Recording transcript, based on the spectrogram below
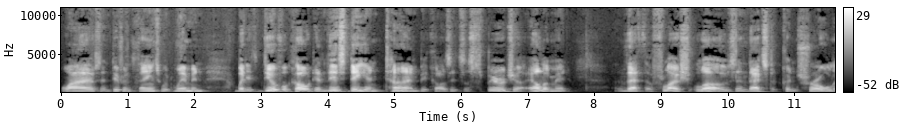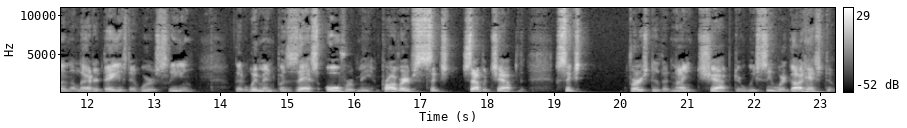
wives and different things with women. But it's difficult in this day and time because it's a spiritual element that the flesh loves, and that's the control in the latter days that we're seeing that women possess over men. Proverbs 6, 7 chapter, 6 verse to the ninth chapter, we see where God has to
